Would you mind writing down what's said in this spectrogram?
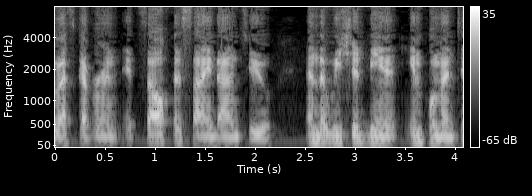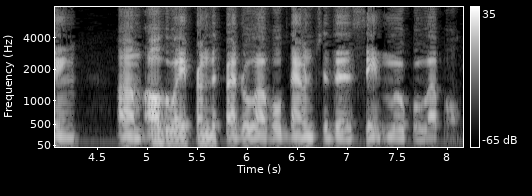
U.S. government itself has signed on to and that we should be implementing um, all the way from the federal level down to the state and local level.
